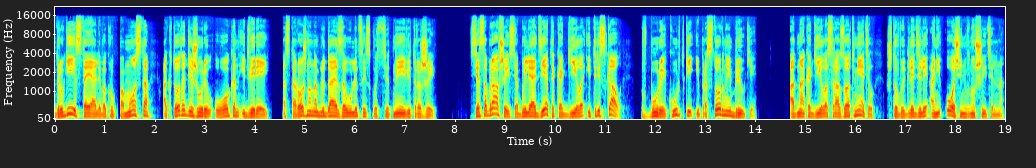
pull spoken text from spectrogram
другие стояли вокруг помоста, а кто-то дежурил у окон и дверей, осторожно наблюдая за улицей сквозь цветные витражи. Все собравшиеся были одеты, как Гила и Трескал, в бурые куртки и просторные брюки. Однако Гила сразу отметил, что выглядели они очень внушительно.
